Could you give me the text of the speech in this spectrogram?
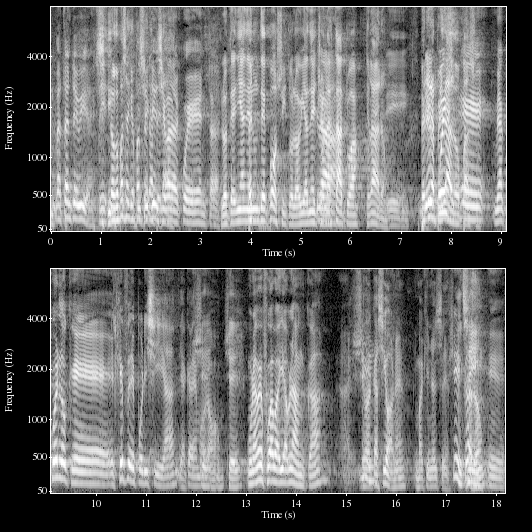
Bastante bien. Sí, Lo que pasa es que Paso Dice, era ¿quién se va a pelado. dar cuenta? Lo tenían en un depósito, lo habían hecho en Claro. la estatua. Claro. Sí. Pero era Después, pelado, Paso. eh, me acuerdo que el jefe de policía de acá de Morón, sí. una vez fue a Bahía Blanca, de vacaciones, imagínense. Sí, claro. Eh,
